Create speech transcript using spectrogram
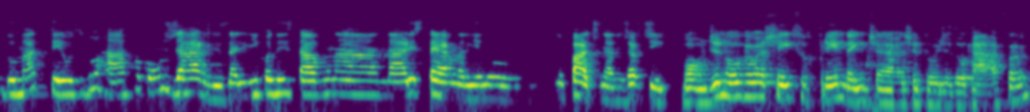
do Matheus e do Rafa com o Jarles, ali quando eles estavam na, na área externa, ali no, no pátio, né, no jardim. Bom, de novo eu achei surpreendente a atitude do Rafa.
